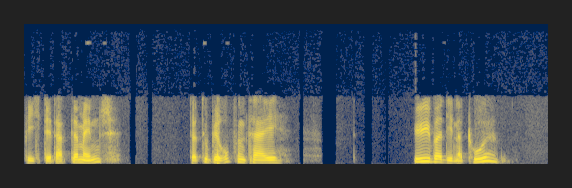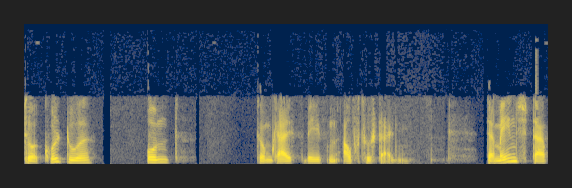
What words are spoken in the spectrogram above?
Fichte, dass der Mensch dazu berufen sei, über die Natur zur Kultur und zum Geistwesen aufzusteigen. Der Mensch darf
